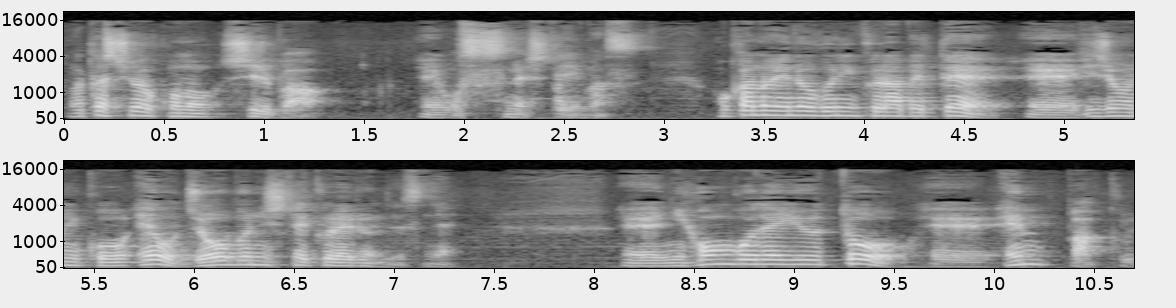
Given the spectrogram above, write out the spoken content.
私はこのシルバー、え、おすすめしています。他の絵の具に比べて、え、非常にこう絵を丈夫にしてくれるんですね。え、日本語で言うと、えー、塩白っ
